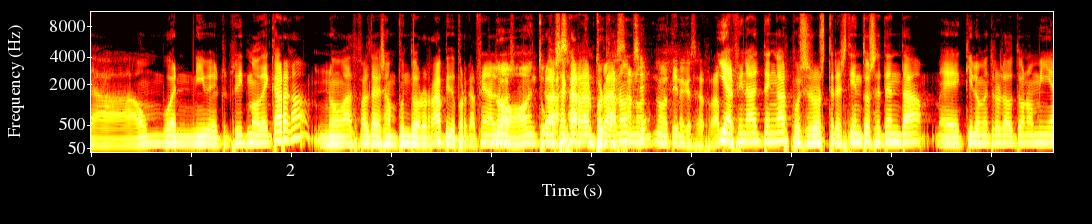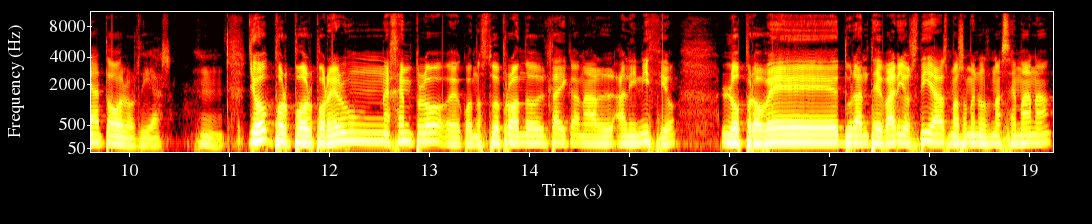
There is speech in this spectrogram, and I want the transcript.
a un buen nivel, ritmo de carga, no hace falta que sea un punto rápido porque al final lo vas, No, en tu lo vas casa, a cargar en tu por la casa noche no, no tiene que ser rápido. y al final tengas pues esos 370 eh, kilómetros de autonomía todos los días. Hmm. Yo, por, por poner un ejemplo, eh, cuando estuve probando el Taycan al, al inicio, lo probé durante varios días, más o menos una semana,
